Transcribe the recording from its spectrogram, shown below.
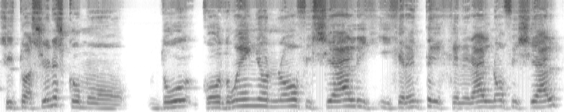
situaciones como codueño no oficial y, gerente general no oficial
